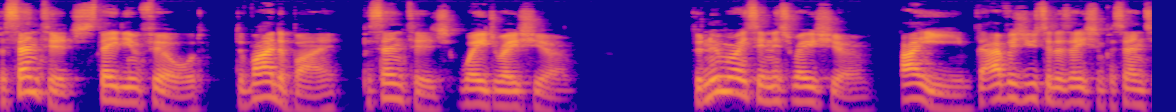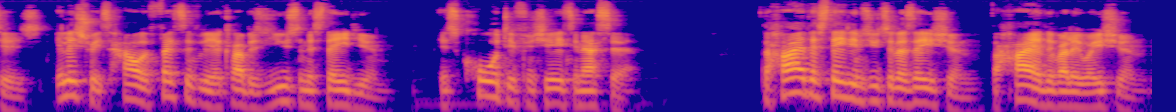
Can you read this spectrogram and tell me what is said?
Percentage stadium filled divided by percentage wage ratio. The numerator in this ratio, i.e., the average utilization percentage, illustrates how effectively a club is used in the stadium, its core differentiating asset. The higher the stadium's utilization, the higher the valuation.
